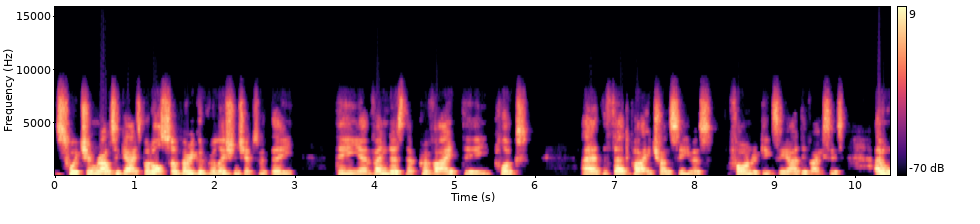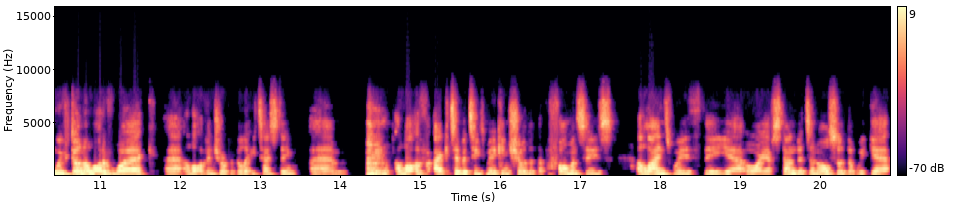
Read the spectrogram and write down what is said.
switch and router guys, but also very good relationships with the the uh, vendors that provide the plugs, uh, the third-party transceivers, 400 gig ZR devices, and we've done a lot of work, a lot of interoperability testing, um, a lot of activities, making sure that the performance is aligns with the uh, OIF standards and also that we get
